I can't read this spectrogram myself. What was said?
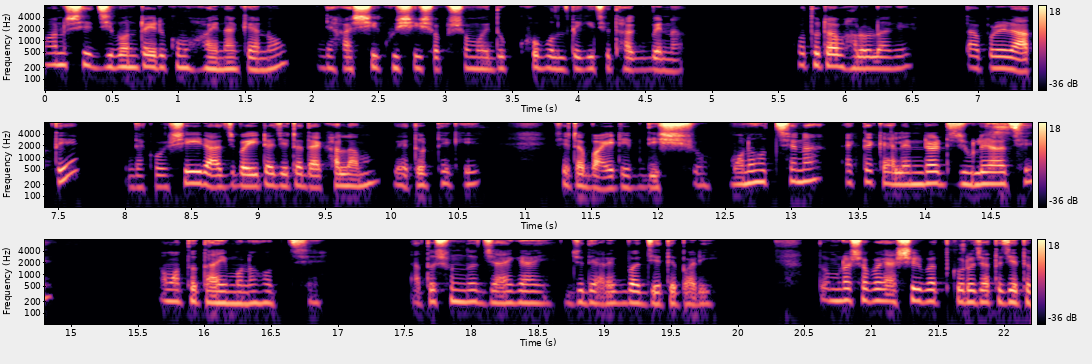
মানুষের জীবনটা এরকম হয় না কেন? যে হাসি খুশি সবসময় দুঃখ বলতে কিছু থাকবে না। কতটা ভালো লাগে। তারপরে রাতে, দেখো সেই রাজবাড়িটা যেটা দেখালাম ভেতর থেকে, সেটা বাইরের দৃশ্য। মনে হচ্ছে না একটা ক্যালেন্ডার ঝুলে আছে? আমার তো তাই মনে হচ্ছে। এত সুন্দর জায়গায় যদি আরেকবার যেতে পারি। তোমরা সবাই আশীর্বাদ করো যাতে যেতে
